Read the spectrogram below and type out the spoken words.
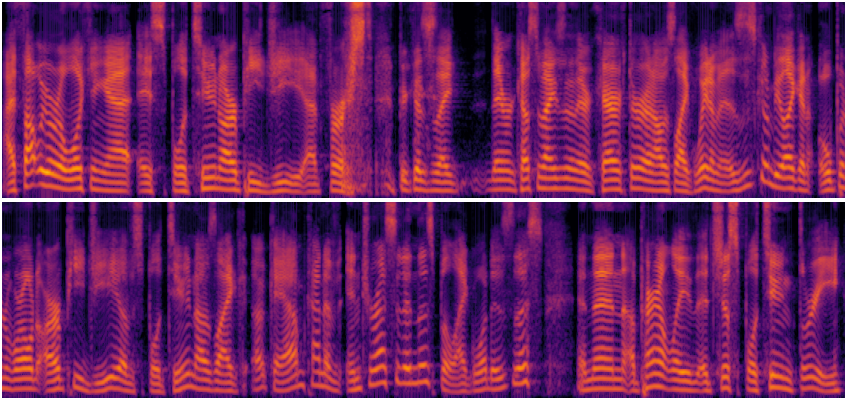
I thought we were looking at a Splatoon RPG at first because like they were customizing their character and I was like, wait a minute, is this gonna be like an open world RPG of Splatoon? I was like, okay, I'm kind of interested in this, but like what is this? And then apparently it's just Splatoon 3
